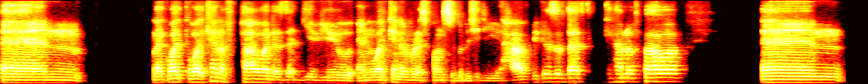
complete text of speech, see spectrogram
and like what what kind of power does that give you, and what kind of responsibility do you have because of that kind of power, and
